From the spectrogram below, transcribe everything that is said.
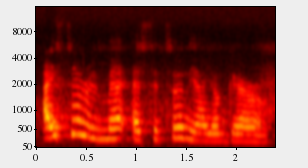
I still remain Estetonia, your girl.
